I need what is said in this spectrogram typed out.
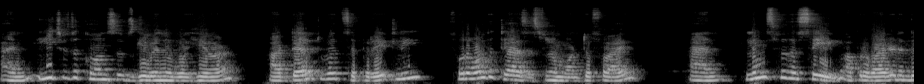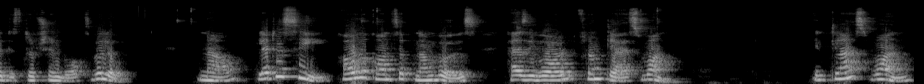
and each of the concepts given over here are dealt with separately for all the classes from 1 to 5 and links for the same are provided in the description box below. Now, let us see how the concept numbers has evolved from class 1. In class 1,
